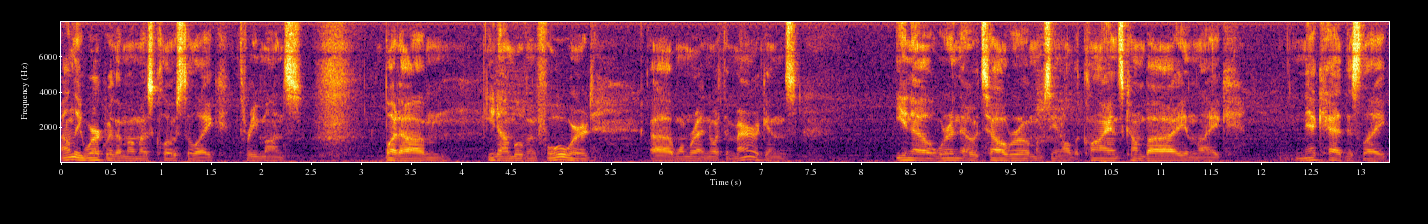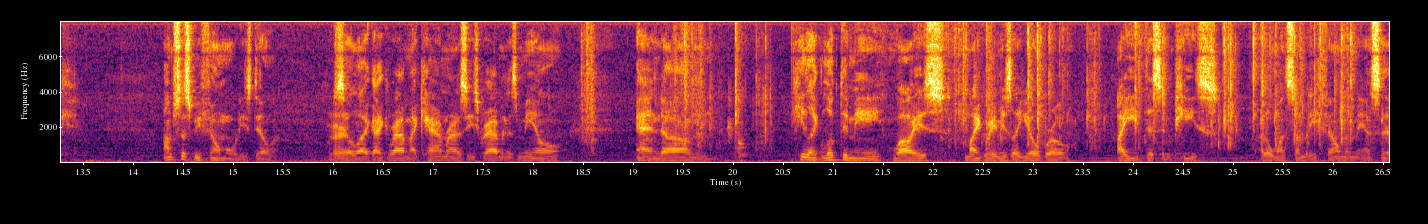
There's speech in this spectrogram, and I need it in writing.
I only worked with him almost close to like three months. But um, you know, moving forward, uh, when we're at North Americans, you know, we're in the hotel room. I'm seeing all the clients come by, and like, Nick had this like, I'm supposed to be filming what he's doing. So like, I grab my camera as he's grabbing his meal, and um, he like looked at me while he's migrating. He's like, "Yo, bro, I eat this in peace. I don't want somebody filming me." I said,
